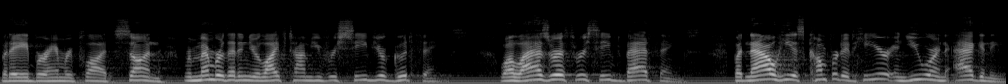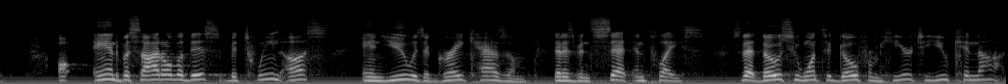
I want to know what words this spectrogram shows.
But Abraham replied, Son, remember that in your lifetime you've received your good things, while Lazarus received bad things. But now he is comforted here, and you are in agony. And beside all of this, between us and you is a great chasm that has been set in place, so that those who want to go from here to you cannot,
